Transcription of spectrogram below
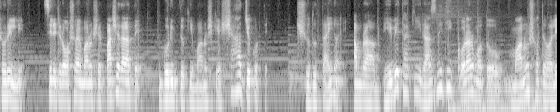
শরীর নিয়ে। সিলেটের অসহায় মানুষের পাশে দাঁড়াতে গরিব দুঃখী মানুষকে সাহায্য করতে। শুধু তাই নয়, আমরা ভেবে থাকি রাজনীতি করার মতো মানুষ হতে হলে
